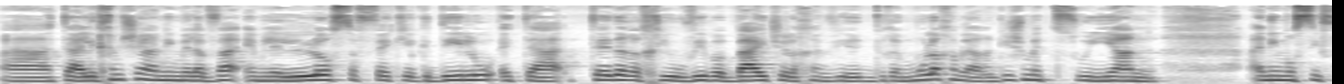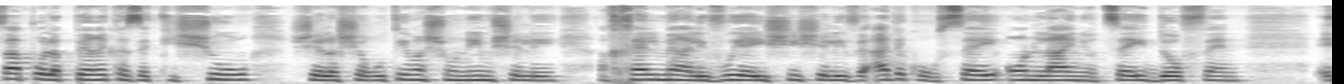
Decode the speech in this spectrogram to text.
התהליכים שאני מלווה הם ללא ספק יגדילו את התדר החיובי בבית שלכם ויגרמו לכם להרגיש מצוין. אני מוסיפה פה לפרק הזה קישור של השירותים השונים שלי, החל מהליווי האישי שלי ועד לקורסי אונליין יוצאי דופן. אה,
